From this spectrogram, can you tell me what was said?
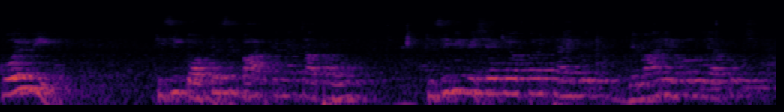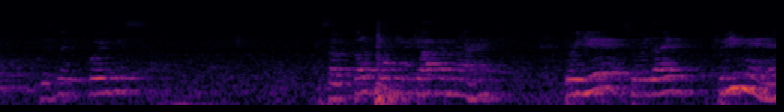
कोई भी किसी डॉक्टर से बात करना चाहता हूँ, किसी भी विषय के ऊपर, चाहे कोई बीमारी हो या कुछ, जिसमें कोई भी संकल्प हो कि क्या करना है तो ये सुविधाएँ फ्री में है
